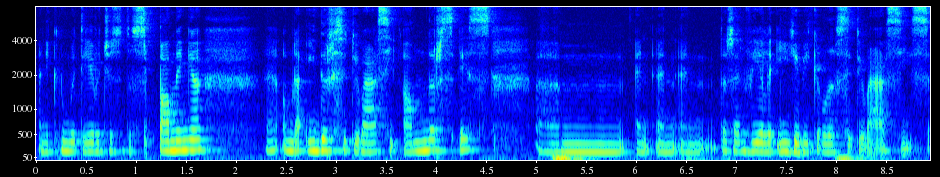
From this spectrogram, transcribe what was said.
En ik noem het eventjes de spanningen, hè, omdat iedere situatie anders is. Um, en, en, en er zijn vele ingewikkelde situaties.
